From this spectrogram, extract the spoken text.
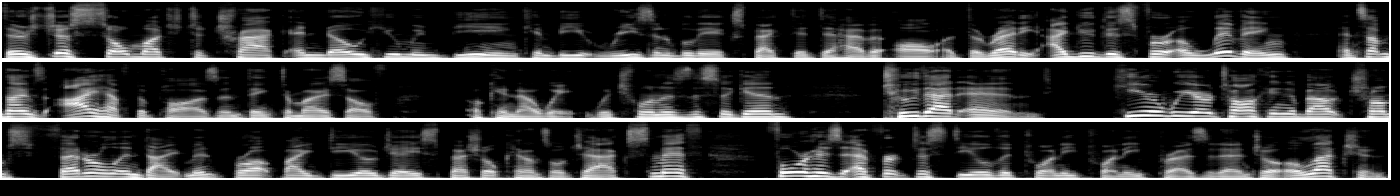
There's just so much to track, and no human being can be reasonably expected to have it all at the ready. I do this for a living, and sometimes I have to pause and think to myself, okay, now wait, which one is this again? To that end, here we are talking about Trump's federal indictment brought by DOJ special counsel Jack Smith for his effort to steal the 2020 presidential election.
